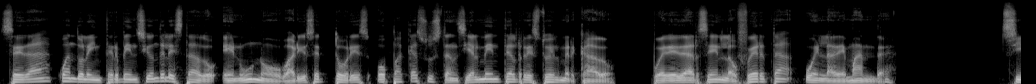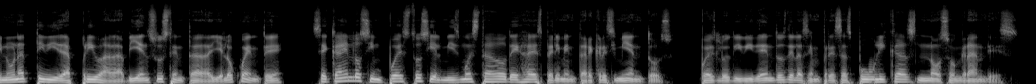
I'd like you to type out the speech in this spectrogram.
Se da cuando la intervención del Estado en uno o varios sectores opaca sustancialmente al resto del mercado, puede darse en la oferta o en la demanda. Sin una actividad privada bien sustentada y elocuente, se caen los impuestos y el mismo Estado deja de experimentar crecimientos, pues los dividendos de las empresas públicas no son grandes.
